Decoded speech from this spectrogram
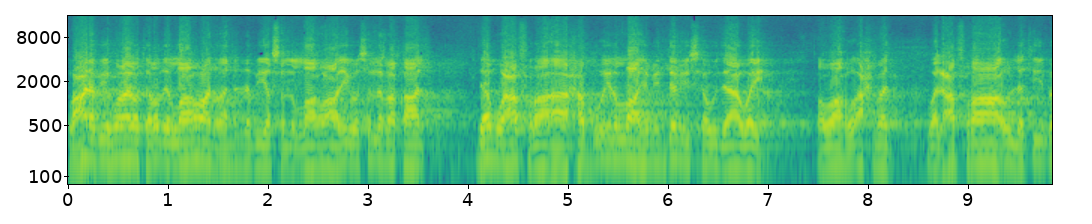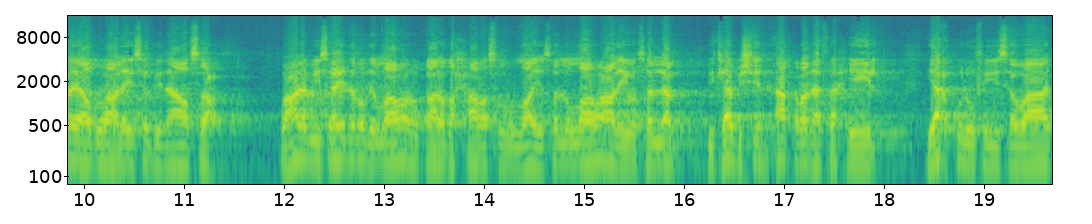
وعن أبي هريرة رضي الله عنه أن النبي صلى الله عليه وسلم قال دم عفراء أحب إلى الله من دم سوداوين. رواه أحمد. والعفراء التي بياضها ليس بناصع. وعن أبي سعيد رضي الله عنه قال ضحى رسول الله صلى الله عليه وسلم بكبش أقرن فحيل يأكل في سواد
